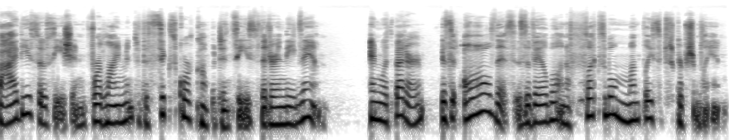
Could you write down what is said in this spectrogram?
by the association for alignment to the six core competencies that are in the exam. And what's better is that all this is available on a flexible monthly subscription plan,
